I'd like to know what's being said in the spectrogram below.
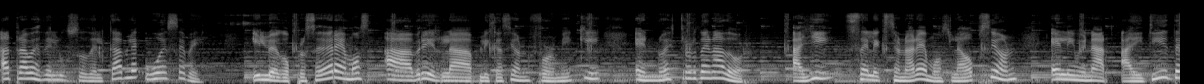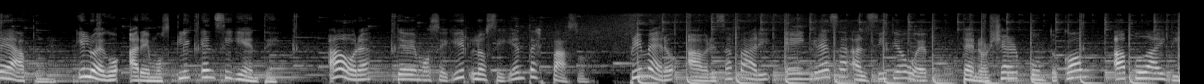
a través del uso del cable USB y luego procederemos a abrir la aplicación For Me Key en nuestro ordenador. Allí seleccionaremos la opción Eliminar ID de Apple y luego haremos clic en Siguiente. Ahora debemos seguir los siguientes pasos. Primero, abre Safari e ingresa al sitio web tenorshare.com Apple ID.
